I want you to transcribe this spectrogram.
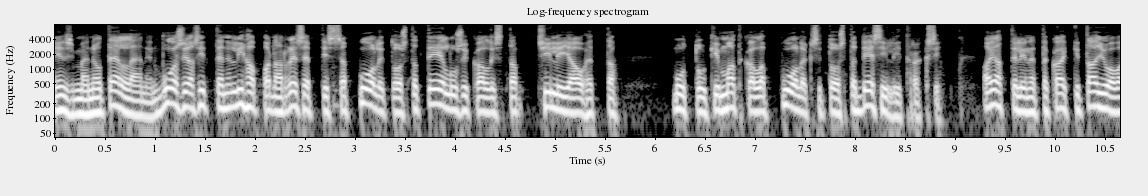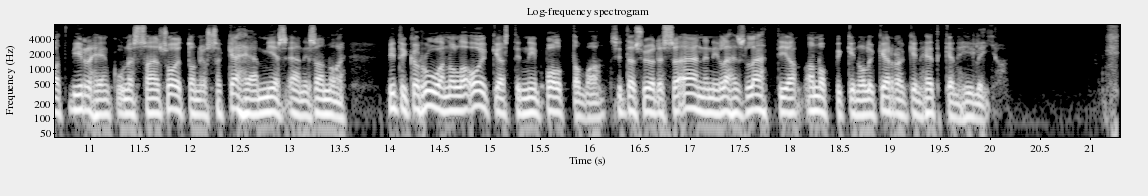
Ensimmäinen on tällainen. Vuosia sitten lihapadan reseptissä puolitoista teelusikallista chilijauhetta – muuttuukin matkalla puoleksi toista desilitraksi. Ajattelin, että kaikki tajuavat virheen, kunnes sain soiton, jossa käheä miesääni sanoi, pitikö ruoan olla oikeasti niin polttavaa. Sitä syödessä ääneni lähes lähti ja Anoppikin oli kerrankin hetken hiljaa.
